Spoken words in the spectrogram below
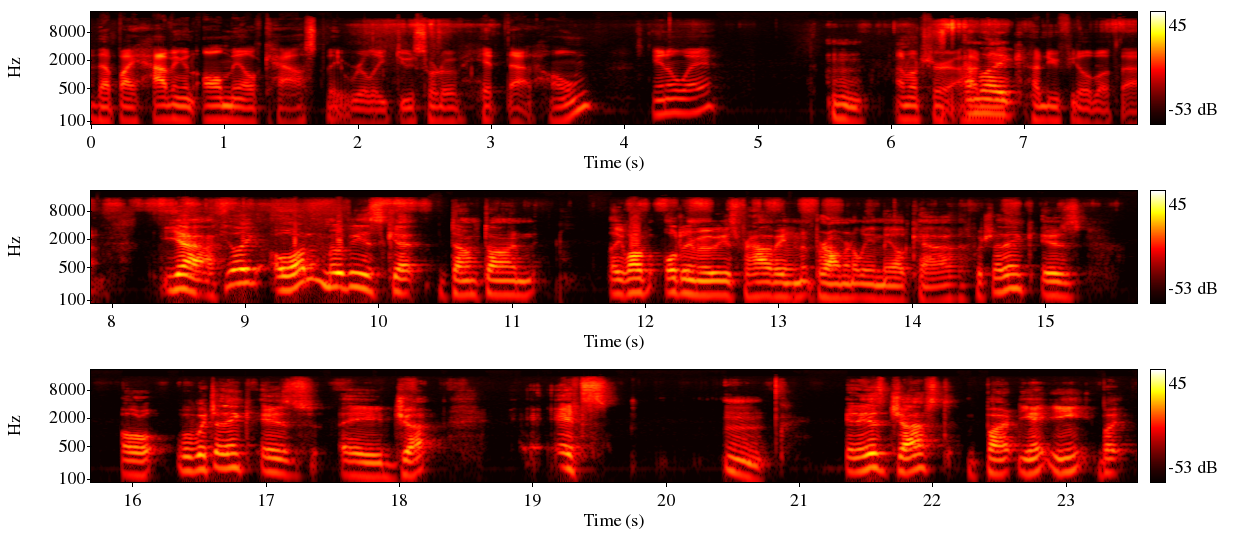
that by having an all male cast, they really do sort of hit that home in a way. I'm not sure. How, do you, like- how do you feel about that? Yeah, I feel like a lot of movies get dumped on, like a lot of older movies for having predominantly male cast, which I think is, oh, which I think is a just. It's, mm, it is just, but you, you but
